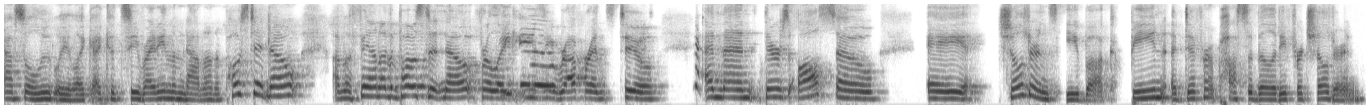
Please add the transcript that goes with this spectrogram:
Absolutely. Like I could see writing them down on a post it note. I'm a fan of the post it note for like easy reference too and then there's also a children's ebook, Being a Different Possibility for Children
